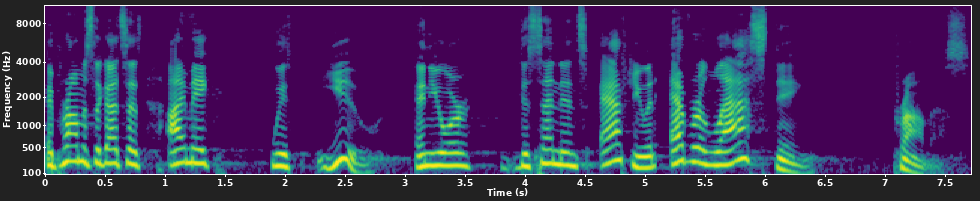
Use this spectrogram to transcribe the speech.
A promise that God says, I make with you and your descendants after you, an everlasting promise.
